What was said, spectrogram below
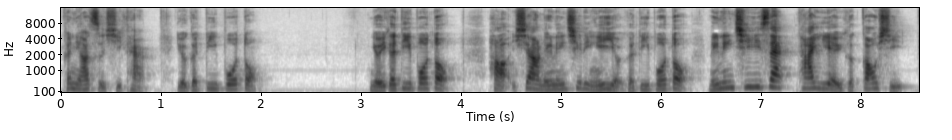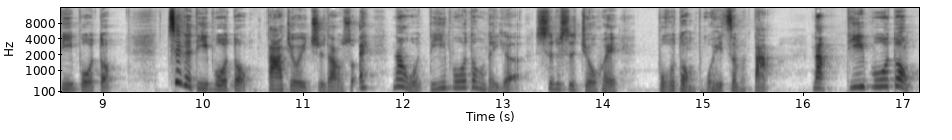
可你要仔细看，有个低波动，有一个低波动。好，像零零七零一有一个低波动，零零七一三它也有一个高息低波动。这个低波动，大家就会知道说，哎，那我低波动的一个是不是就会波动不会这么大？那低波动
